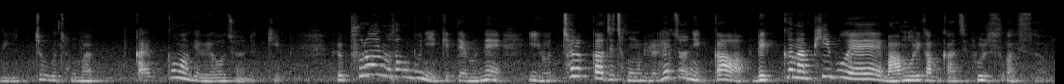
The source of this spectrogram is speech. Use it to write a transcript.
근데 이쪽은 정말 깔끔하게 메워주는 느낌 그리고 primer 성분이 있기 때문에 이 요철까지 정리를 해주니까 매끈한 피부의 마무리감까지 볼 수가 있어요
